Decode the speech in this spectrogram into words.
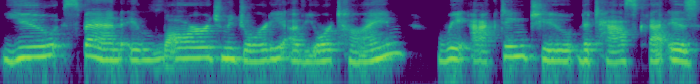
you spend a large majority of your time reacting to the task that is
